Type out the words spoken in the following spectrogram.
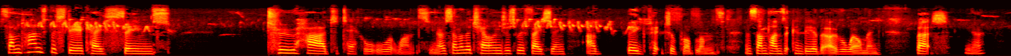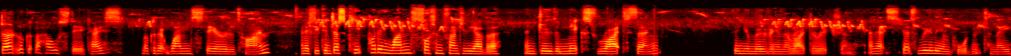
sometimes the staircase seems too hard to tackle all at once. You know, some of the challenges we're facing are big picture problems, and sometimes it can be a bit overwhelming. But, you know, don't look at the whole staircase, look at it one stair at a time. And if you can just keep putting one foot in front of the other and do the next right thing, then you're moving in the right direction. And that's that's really important to me.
